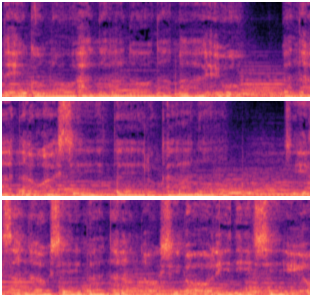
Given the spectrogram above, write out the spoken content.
猫の花の名前をあなたは知ってる。いさなうし花のしおりにしよう。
